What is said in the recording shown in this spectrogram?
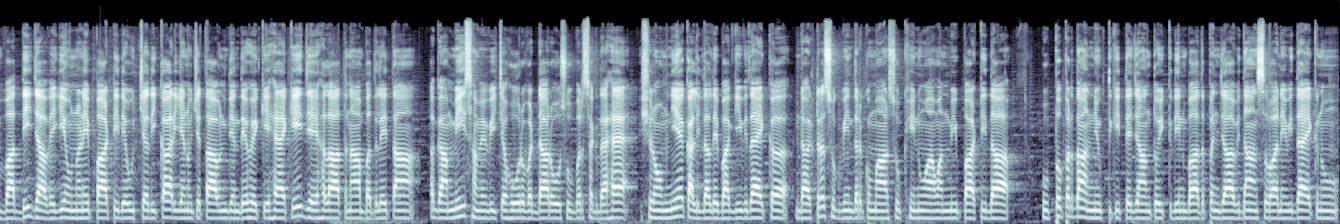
ਵਧਦੀ ਜਾਵੇਗੀ। ਉਹਨਾਂ ਨੇ ਪਾਰਟੀ ਦੇ ਉੱਚ ਅਧਿਕਾਰੀਆਂ ਨੂੰ ਚੇਤਾਵਨੀ ਦਿੰਦੇ ਹੋਏ ਕਿਹਾ ਕਿ ਜੇ ਹਾਲਾਤ ਨਾ ਬਦਲੇ ਤਾਂ ਆਗਾਮੀ ਸਮੇਂ ਵਿੱਚ ਹੋਰ ਵੱਡਾ ਰੋਸ ਉੱਭਰ ਸਕਦਾ ਹੈ। ਸ਼੍ਰੋਮਣੀ ਅਕਾਲੀ ਦਲ ਦੇ ਬਾਗੀ ਵਿਧਾਇਕ ਡਾਕਟਰ ਸੁਖਵਿੰਦਰ ਕੁਮਾਰ ਸੁਖੀ ਨੂੰ ਆਮ ਆਦਮੀ ਪਾਰਟੀ ਦਾ ਉਪ ਪ੍ਰਧਾਨ ਨਿਯੁਕਤ ਕੀਤੇ ਜਾਣ ਤੋਂ ਇੱਕ ਦਿਨ ਬਾਅਦ ਪੰਜਾਬ ਵਿਧਾਨ ਸਭਾ ਨੇ ਵਿਧਾਇਕ ਨੂੰ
